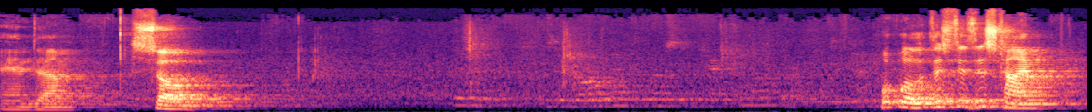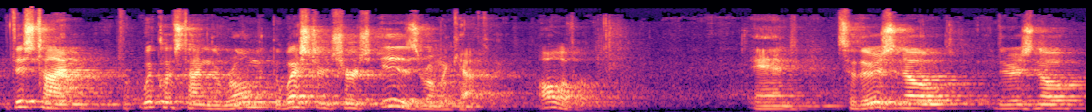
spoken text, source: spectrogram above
And um, so. Well, this, this time, this time, Wycliffe's time, the Roman, the Western Church is Roman Catholic, all of them. And so there is no, there is no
